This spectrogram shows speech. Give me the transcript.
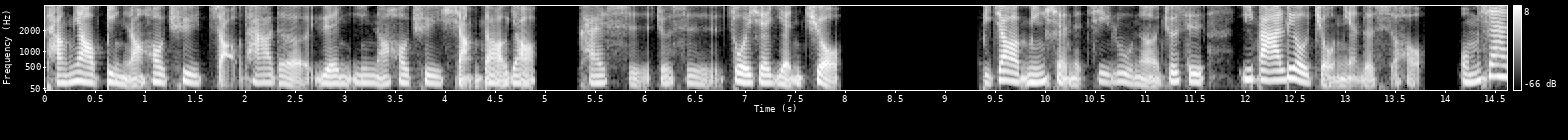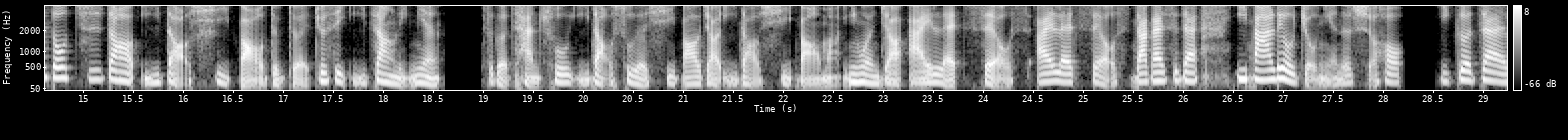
糖尿病，然后去找它的原因，然后去想到要开始就是做一些研究。比较明显的记录呢，就是一八六九年的时候，我们现在都知道胰岛细胞，对不对？就是胰脏里面这个产出胰岛素的细胞叫胰岛细胞嘛，英文叫 islet cells。islet cells 大概是在一八六九年的时候。一个在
